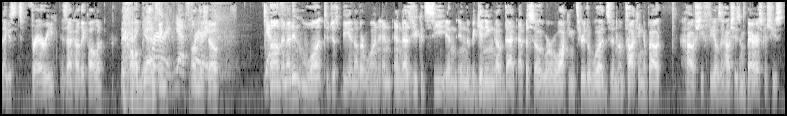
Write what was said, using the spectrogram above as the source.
I guess it's Frary. Is that how they call it? They call I it guess. Frary, yes, on the show. Yes. Um, and I didn't want to just be another one. And, and as you could see in, in the beginning of that episode where we're walking through the woods and I'm talking about how she feels and how she's embarrassed because she's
